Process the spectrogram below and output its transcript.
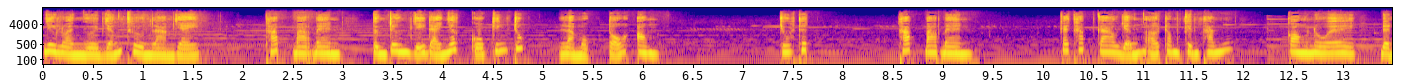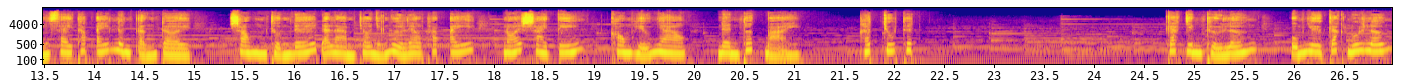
như loài người vẫn thường làm vậy. Tháp Ba Ben, tượng trưng vĩ đại nhất của kiến trúc, là một tổ ong. Chú thích, tháp Ba Ben. Cái tháp cao vẫn ở trong kinh thánh. Con Noe định xây tháp ấy lên tận trời, song thượng đế đã làm cho những người leo tháp ấy nói sai tiếng không hiểu nhau nên thất bại. Hết chú thích. Các dinh thự lớn cũng như các núi lớn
